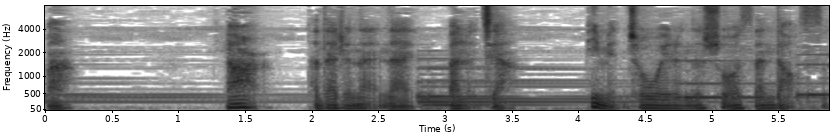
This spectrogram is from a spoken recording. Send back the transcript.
妈。第二，他带着奶奶搬了家，避免周围人的说三道四。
